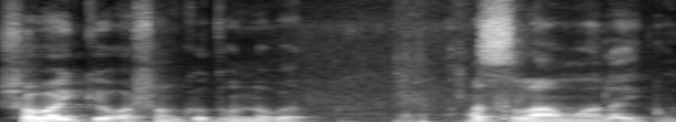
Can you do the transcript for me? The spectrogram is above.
সবাইকে অসংখ্য ধন্যবাদ। আসসালামু আলাইকুম।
